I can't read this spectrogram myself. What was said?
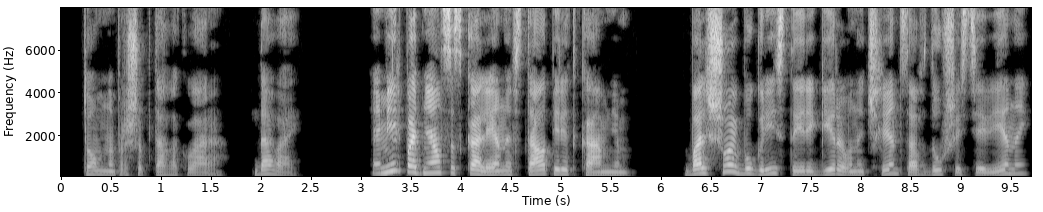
— томно прошептала Клара. «Давай». Эмиль поднялся с колен и встал перед камнем. Большой бугристый эрегированный член со вздувшейся веной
